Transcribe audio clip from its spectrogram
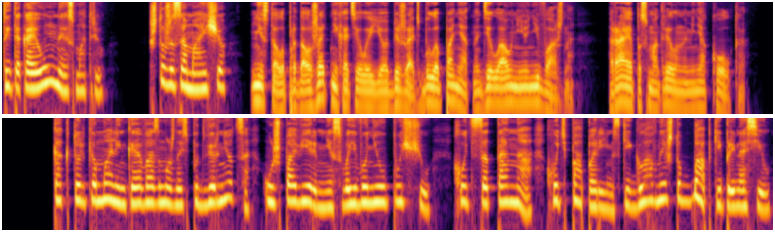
Ты такая умная, смотрю. Что же сама еще?» Не стала продолжать, не хотела ее обижать. Было понятно, дела у нее неважно. Рая посмотрела на меня колко. «Как только маленькая возможность подвернется, уж поверь мне, своего не упущу. Хоть сатана, хоть папа римский, главное, чтоб бабки приносил.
